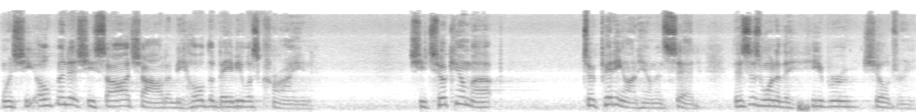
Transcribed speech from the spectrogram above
When she opened it, she saw a child, and behold, the baby was crying. She took him up, took pity on him, and said, This is one of the Hebrew children.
